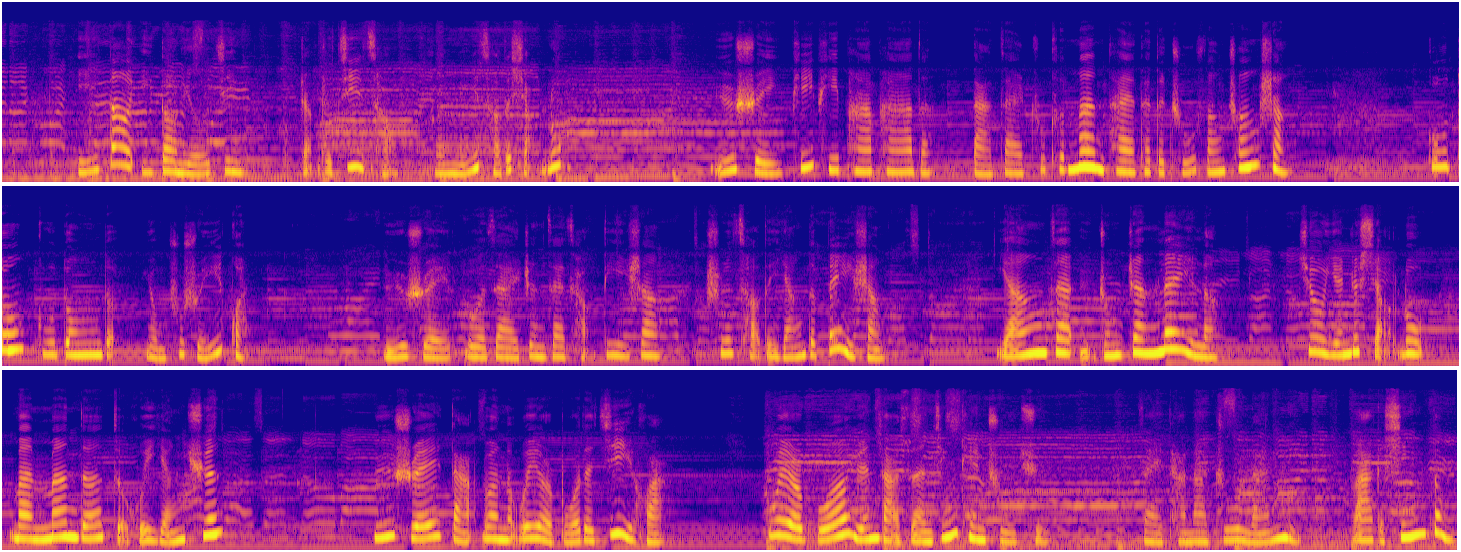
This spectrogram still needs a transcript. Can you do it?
一道一道流进。长着荠草和迷草的小路，雨水噼噼啪啪地打在朱克曼太太的厨房窗上，咕咚咕咚地涌出水管。雨水落在正在草地上吃草的羊的背上，羊在雨中站累了，就沿着小路慢慢地走回羊圈。雨水打乱了威尔伯的计划。威尔伯原打算今天出去，在他那猪栏里挖个新洞。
